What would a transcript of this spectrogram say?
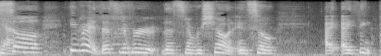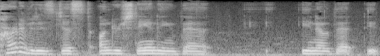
Yeah. So you're right. That's never that's never shown, and so I, I think part of it is just understanding that you know that it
